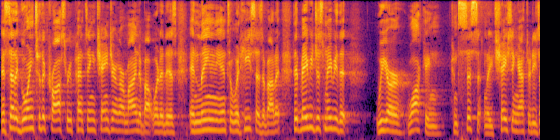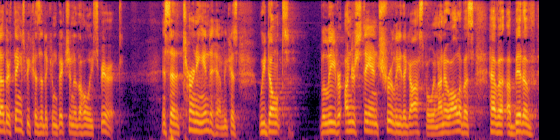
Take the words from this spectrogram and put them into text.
Instead of going to the cross, repenting, changing our mind about what it is, and leaning into what He says about it, that maybe, just maybe, that we are walking consistently chasing after these other things because of the conviction of the Holy Spirit. instead of turning into Him because we don't believe or understand truly the gospel. And I know all of us have a, a bit of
